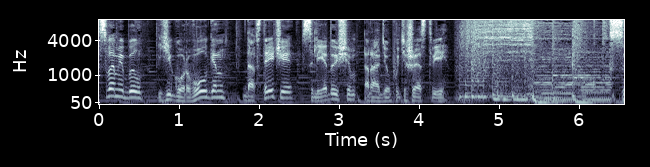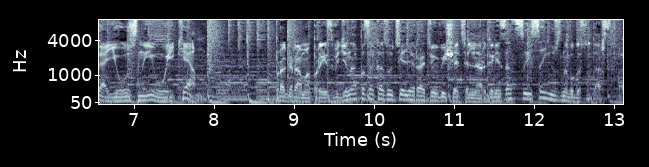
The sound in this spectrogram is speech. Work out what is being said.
С вами был Егор Волгин. До встречи в следующем радиопутешествии. Союзный уикенд. Программа произведена по заказу телерадиовещательной организации Союзного государства.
